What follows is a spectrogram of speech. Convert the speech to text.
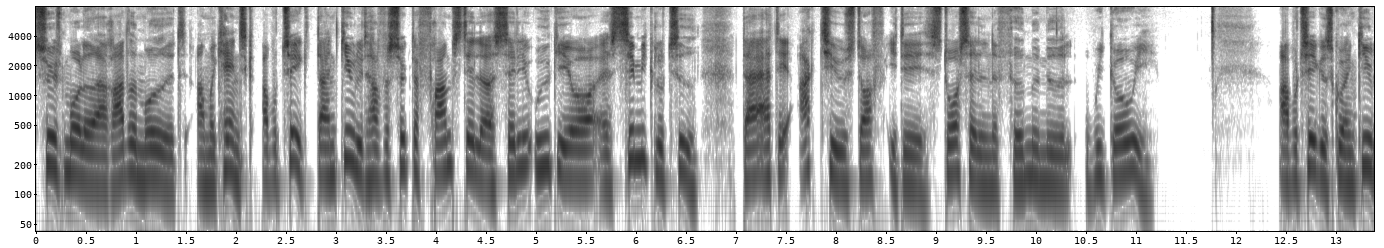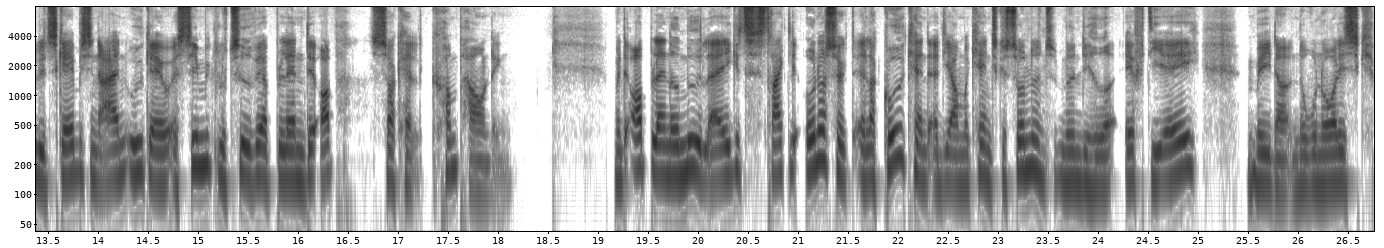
Søgsmålet er rettet mod et amerikansk apotek, der angiveligt har forsøgt at fremstille og sælge udgiver af semiglutid, der er det aktive stof i det storcellende fedmemiddel Wegovy. Apoteket skulle angiveligt skabe sin egen udgave af semiglutid ved at blande det op, såkaldt compounding. Men det opblandede middel er ikke tilstrækkeligt undersøgt eller godkendt af de amerikanske sundhedsmyndigheder FDA, mener Novo Nordisk.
